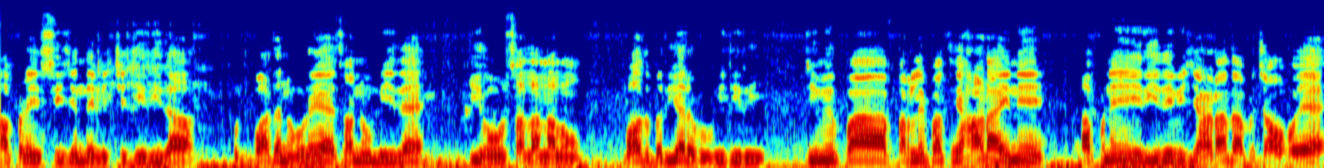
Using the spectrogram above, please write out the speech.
ਆਪਣੇ ਸੀਜ਼ਨ ਦੇ ਵਿੱਚ ਜੀਰੀ ਦਾ ਉਤਪਾਦਨ ਹੋ ਰਿਹਾ ਹੈ। ਸਾਨੂੰ ਉਮੀਦ ਹੈ ਕਿ ਹੋਰ ਸਾਲਾਂ ਨਾਲੋਂ ਬਹੁਤ ਵਧੀਆ ਰਹੂਗੀ ਜੀਰੀ। ਜਿਵੇਂ ਪਾ ਪਰਲੇ ਪਾਸੇ ਹੜ੍ਹ ਆਏ ਨੇ, ਆਪਣੇ ਏਰੀਏ ਦੇ ਵਿੱਚ ਹੜ੍ਹਾਂ ਦਾ ਬਚਾਅ ਹੋਇਆ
